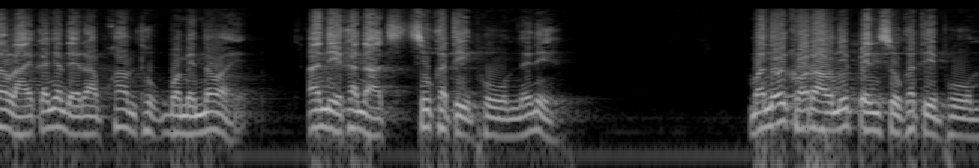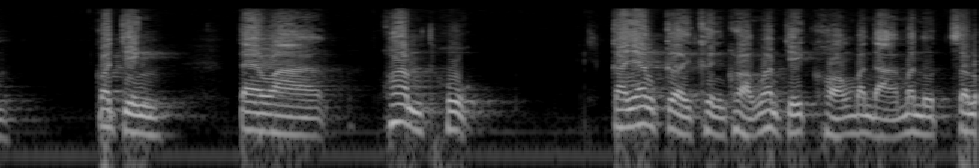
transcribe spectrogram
ทั้งหลายก็ยังได้รับความทุกข์บ่แม่นน้อย อันนี้ขนาดสุขติภูมินะนี่ มนุษย์ของเรานี้เป็นสุขติภูมิ ก็จริง แต่ว่าความทุกข์ก็ยังเกิดขึ้นครอบงำจิตของบรรดามนุษย์สโล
